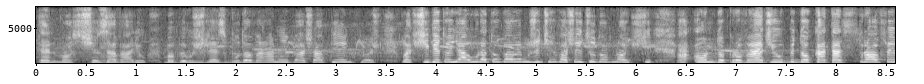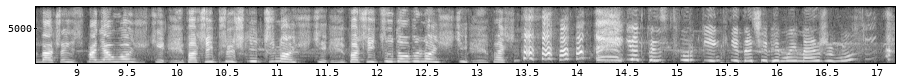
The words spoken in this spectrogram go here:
Ten most się zawalił, bo był źle zbudowany, wasza piękność. Właściwie to ja uratowałem życie waszej cudowności, a on doprowadziłby do katastrofy waszej wspaniałości, waszej prześliczności, waszej cudowności, waszej... Jak ten stwór pięknie do ciebie, mój mężu, mówi.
